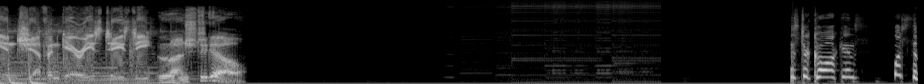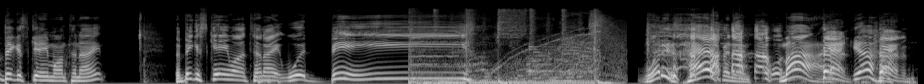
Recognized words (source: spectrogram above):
in Geoff and Gary's tasty Lunch to Go. Mr. Calkins, what's the biggest game on tonight? The biggest game on tonight would be... What is happening? My Ben, God. Ben,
